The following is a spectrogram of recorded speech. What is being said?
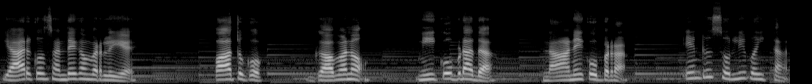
யாருக்கும் சந்தேகம் வரலையே. பாத்துக்கோ கவனம். நீ கூப்பிடாத. நானே கூப்பிடுறேன். என்று சொல்லி வைத்தான்.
